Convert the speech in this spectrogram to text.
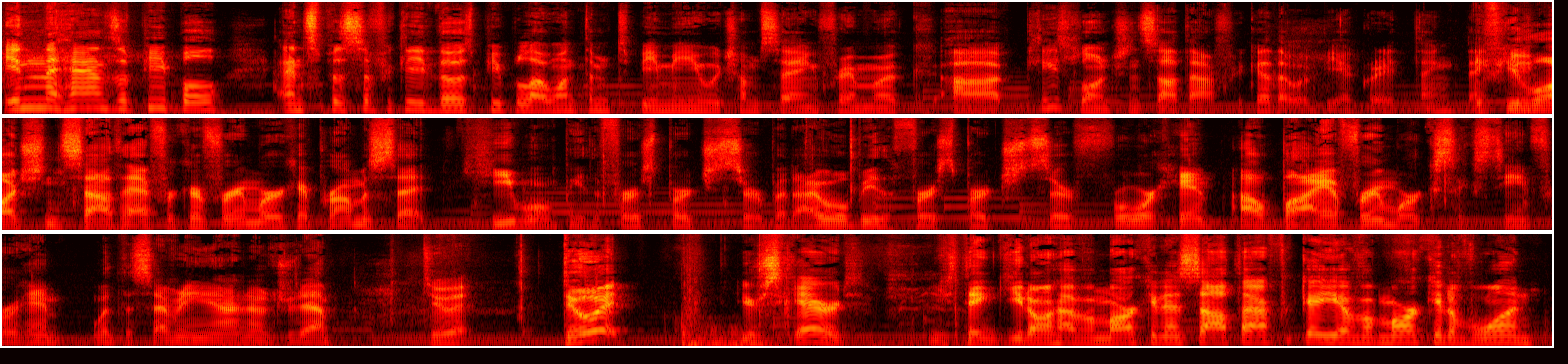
in the hands of people, and specifically those people. I want them to be me, which I'm saying framework. Uh, please launch in South Africa. That would be a great thing. Thank If you launch in South Africa Framework, I promise that he won't be the first purchaser, but I will be the first purchaser for him. I'll buy a Framework 16 for him with the 7900M. do it. Do it. You're scared. You think you don't have a market in South Africa? You have a market of one.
